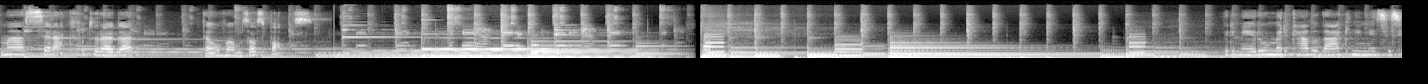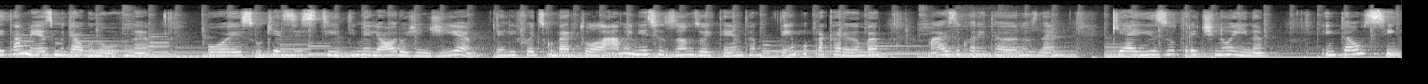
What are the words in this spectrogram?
Mas será que o futuro é agora? Então vamos aos pontos. Primeiro, o mercado da acne necessita mesmo de algo novo, né? Pois o que existe de melhor hoje em dia, ele foi descoberto lá no início dos anos 80, tempo pra caramba, mais de 40 anos, né? Que é a isotretinoína então, sim,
